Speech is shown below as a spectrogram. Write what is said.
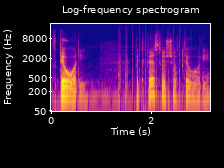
в теорії. Підкреслюю, що в теорії.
